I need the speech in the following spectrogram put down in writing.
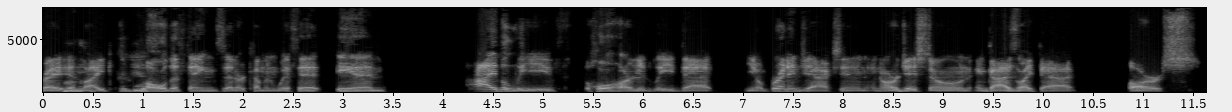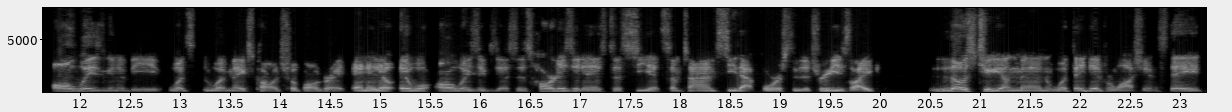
right? Mm-hmm. And like all the things that are coming with it. And I believe wholeheartedly that you know Brennan Jackson and R.J. Stone and guys like that are always going to be what's what makes college football great, and it it will always exist. As hard as it is to see it sometimes, see that forest through the trees, like those two young men, what they did for Washington State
